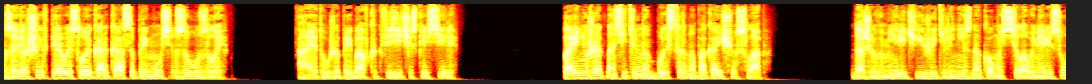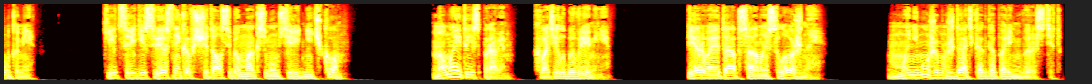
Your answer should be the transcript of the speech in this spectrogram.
Завершив первый слой каркаса, примусь за узлы. А это уже прибавка к физической силе. Парень уже относительно быстр, но пока еще слаб. Даже в мире, чьи жители не знакомы с силовыми рисунками, Кит среди сверстников считал себя максимум середнячком. Но мы это исправим. Хватило бы времени. Первый этап самый сложный. Мы не можем ждать, когда парень вырастет.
